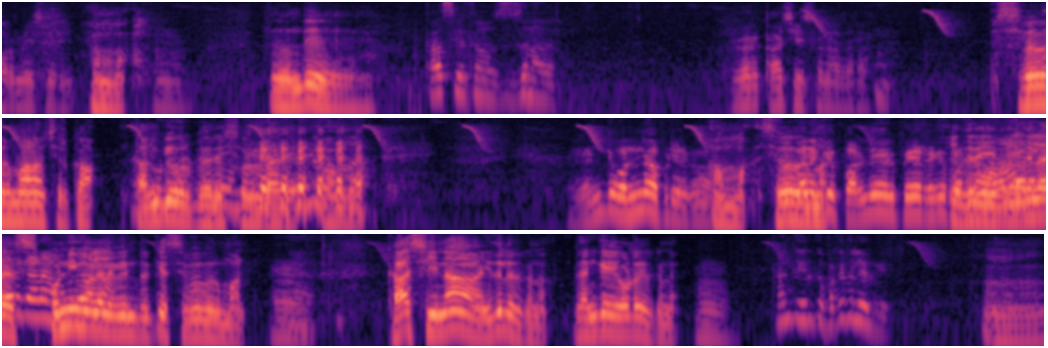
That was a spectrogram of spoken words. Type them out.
பரமேஸ்வரி. ஆமாம். இது வந்து காசி விஸ்வநாதர். இவர் காசி விஸ்வநாதரா சிவபெருமானம் வச்சுருக்கான். தம்பி ஒரு பேர் சொல்கிறாரு ஆமாம் ரெண்டு ஒண்ணு. அப்படி இருக்கும். ஆமாம் சிவபெருமான். பல்வேறு பேர் இருக்கு இதில் இதில் பொன்னிமலையில் வீண் இருக்கே சிவபெருமான். காசினா இதில் இருக்கணும். கங்கையோடு இருக்கணும். ம். அங்கே இருக்கு பக்கத்தில் இருக்கு. ம்.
